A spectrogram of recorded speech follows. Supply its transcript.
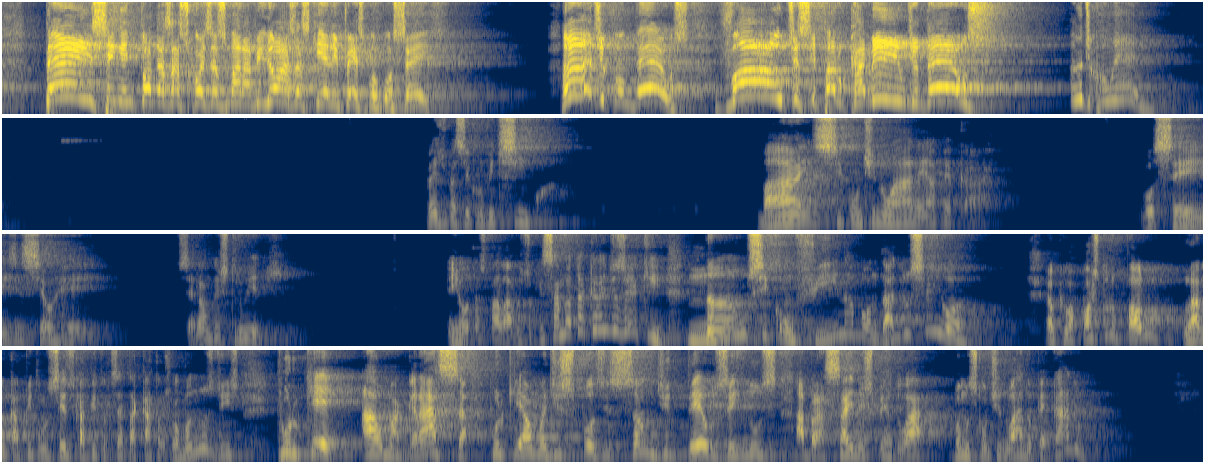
Pensem em todas as coisas maravilhosas que Ele fez por vocês. Ande com Deus, volte-se para o caminho de Deus, ande com Ele. Veja o versículo 25. Mas se continuarem a pecar, vocês e seu rei serão destruídos. Em outras palavras, o que Samuel está querendo dizer aqui? Não se confie na bondade do Senhor. É o que o apóstolo Paulo, lá no capítulo 6, o capítulo 7 da carta aos Romanos, nos diz. Porque há uma graça, porque há uma disposição de Deus em nos abraçar e nos perdoar, vamos continuar no pecado?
